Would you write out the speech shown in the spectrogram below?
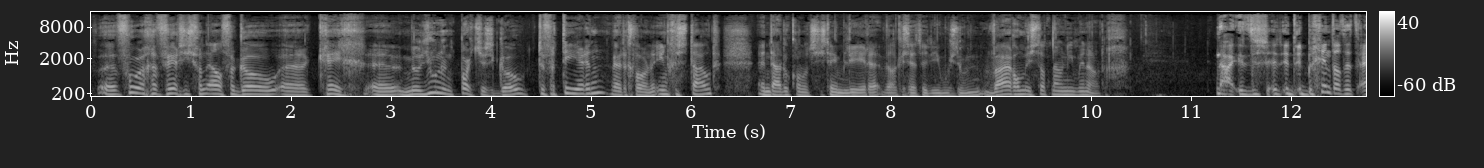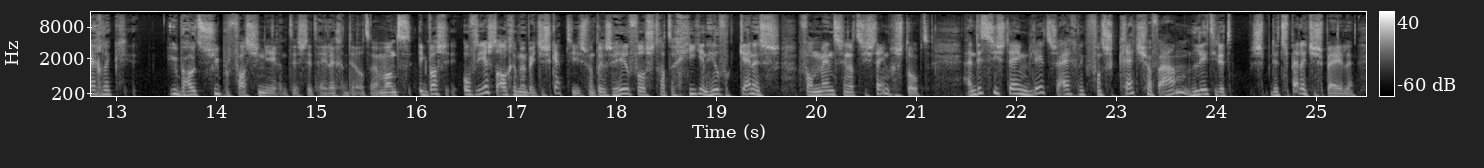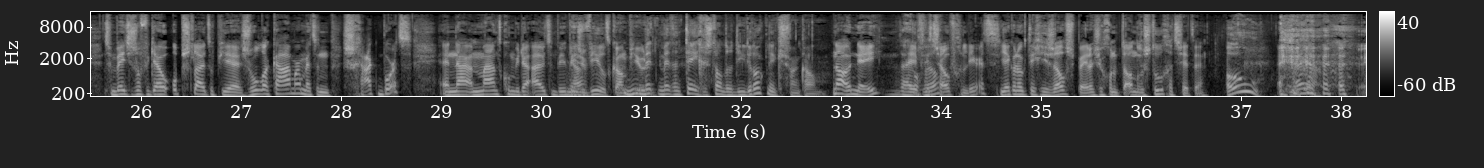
uh, vorige versies van AlphaGo uh, kreeg miljoenen potjes Go te verteren. Werden gewoon ingestouwd. En daardoor kon het systeem leren welke zetten die moest doen. Waarom is dat nou niet meer nodig? Nou, het, is, het, het begint het eigenlijk überhaupt super fascinerend is, dit hele gedeelte. Want ik was over het eerste algemeen een beetje sceptisch. Want er is heel veel strategie en heel veel kennis van mensen in dat systeem gestopt. En dit systeem leert dus eigenlijk van scratch af aan, leert hij dit, dit spelletje spelen. Het is een beetje alsof ik jou opsluit op je zolderkamer met een schaakbord. En na een maand kom je daaruit en ben je ja. wereldkampioen. Met, met een tegenstander die er ook niks van kan. Nou nee, hij heeft het zelf geleerd. Jij kan ook tegen jezelf spelen als je gewoon op de andere stoel gaat zitten. Oh, ja, ja.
